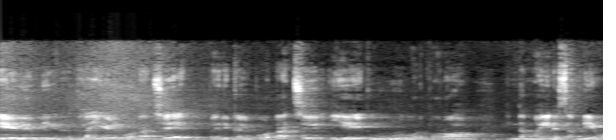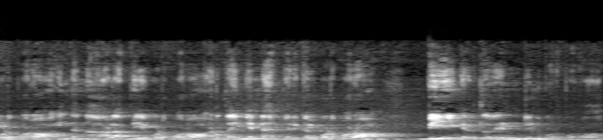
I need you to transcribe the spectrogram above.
ஏழு அப்படிங்கிற இடத்துல ஏழு போட்டாச்சு பெருக்கல் போட்டாச்சு ஏக்கு மூணு போட போகிறோம் இந்த மைனஸ் அப்படியே போட போகிறோம் இந்த நாலு அப்படியே போட போகிறோம் அடுத்த இங்கே என்ன? பெருக்கல் போட போகிறோம் பிங்கிற இடத்துல ரெண்டுன்னு போட போகிறோம்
